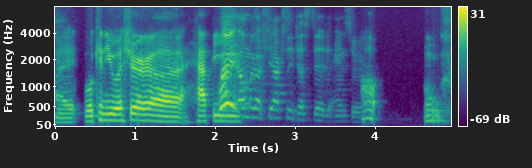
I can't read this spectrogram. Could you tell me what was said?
All right. Well, can you wish her uh, happy? Wait, oh my gosh, she actually just did answer. Oh, Oh.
